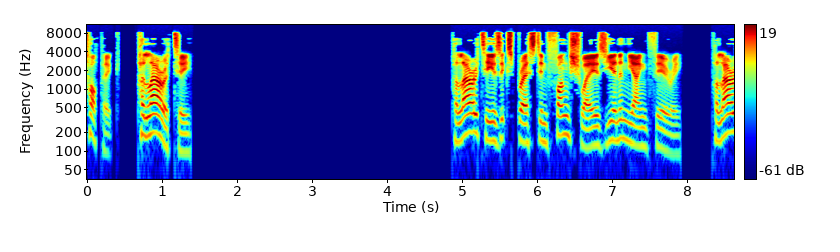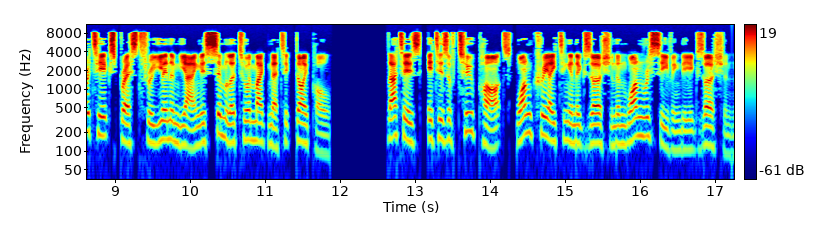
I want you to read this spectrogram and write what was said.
Topic: Polarity. Polarity is expressed in feng shui as yin and yang theory. Polarity expressed through yin and yang is similar to a magnetic dipole. That is, it is of two parts, one creating an exertion and one receiving the exertion.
